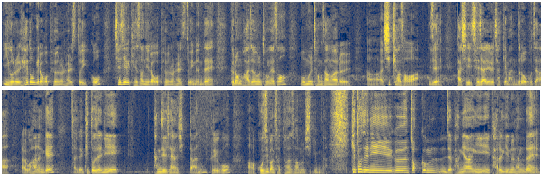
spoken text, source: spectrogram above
이거를 해독이라고 표현을 할 수도 있고 체질 개선이라고 표현을 할 수도 있는데 그런 과정을 통해서 몸을 정상화를 어, 시켜서 이제 다시 제자리를 찾게 만들어 보자 라고 하는 게 이제 키토제닉 당질 제한 식단 그리고 어, 고지방 저탄수화물 식입니다. 키토제닉은 조금 이제 방향이 다르기는 한데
